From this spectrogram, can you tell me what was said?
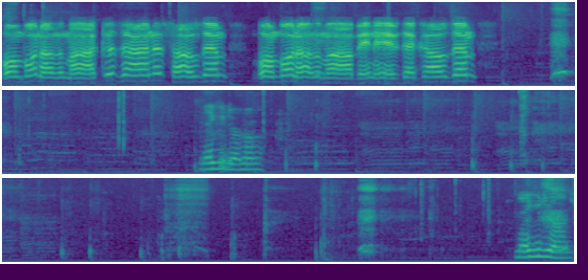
bonbon alma, kızağını saldım, bonbon alma, ben evde kaldım. Ne gülüyorsun oğlum? Ne gülüyorsun?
